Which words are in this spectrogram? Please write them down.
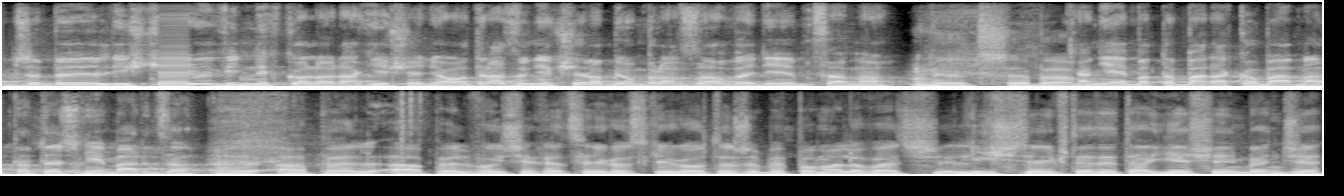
pracować, żeby liście były w innych kolorach jesienią. Od razu niech się robią brązowe, nie wiem co, no. E, Trzeba A nie, bo to Barack Obama, to też nie bardzo. e, apel, apel Wojciecha Cejrowskiego o to, żeby pomalować liście i wtedy ta jesień będzie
